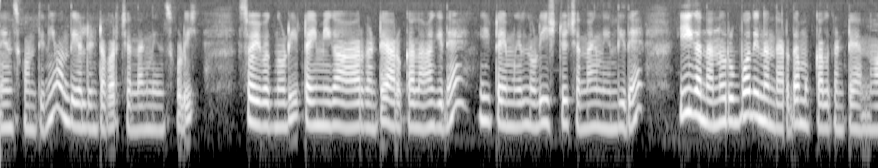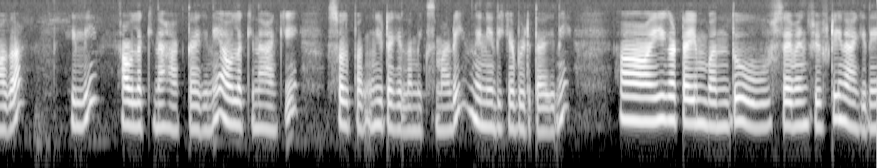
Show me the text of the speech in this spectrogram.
ನೆನೆಸ್ಕೊತೀನಿ. ಒಂದು ಏಳೆಂಟು ಅವರ್ ಚೆನ್ನಾಗಿ ನೆನೆಸ್ಕೊಳ್ಳಿ. ಸೊ ಇವಾಗ ನೋಡಿ ಟೈಮ್ ಈಗ ಆರು ಗಂಟೆ, ಆರು ಕಾಲ ಆಗಿದೆ. ಈ ಟೈಮಲ್ಲಿ ನೋಡಿ ಇಷ್ಟು ಚೆನ್ನಾಗಿ ನೆಂದಿದೆ. ಈಗ ನಾನು ರುಬ್ಬೋದು ಇನ್ನೊಂದು ಅರ್ಧ ಮುಕ್ಕಾಲು ಗಂಟೆ ಅನ್ನುವಾಗ ಇಲ್ಲಿ ಅವಲಕ್ಕಿನ ಹಾಕ್ತಾಯಿದ್ದೀನಿ ಅವಲಕ್ಕಿನ ಹಾಕಿ ಸ್ವಲ್ಪ ನೀಟಾಗೆಲ್ಲ ಮಿಕ್ಸ್ ಮಾಡಿ ನೆನೆಯೋದಕ್ಕೆ ಬಿಡ್ತಾಯಿದ್ದೀನಿ ಈಗ ಟೈಮ್ ಬಂದು ಸೆವೆನ್ ಫಿಫ್ಟೀನ್ ಆಗಿದೆ.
